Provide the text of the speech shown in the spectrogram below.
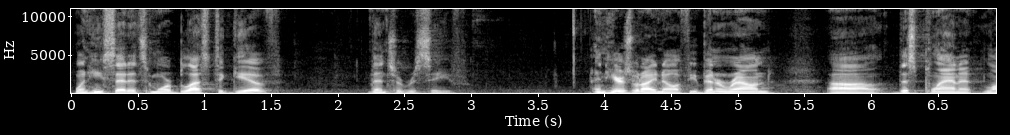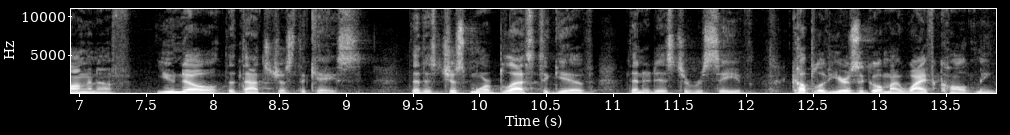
when he said, It's more blessed to give than to receive. And here's what I know if you've been around uh, this planet long enough, you know that that's just the case, that it's just more blessed to give than it is to receive. A couple of years ago, my wife called me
